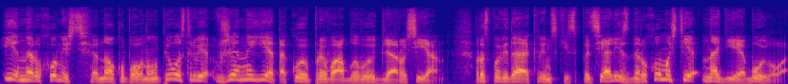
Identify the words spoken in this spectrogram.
і нерухомість на окупованому півострові вже не є такою привабливою для росіян розповідає кримський спеціаліст нерухомості Надія Буйлова.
